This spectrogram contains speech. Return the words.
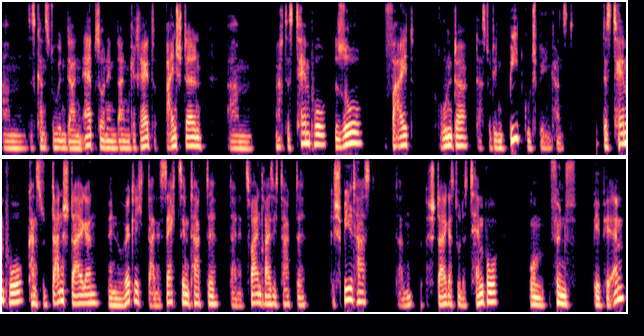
Ähm, das kannst du in deinen Apps und in deinem Gerät einstellen. Ähm, mach das Tempo so weit runter, dass du den Beat gut spielen kannst. Das Tempo kannst du dann steigern, wenn du wirklich deine 16 Takte, deine 32 Takte gespielt hast. Dann steigerst du das Tempo um 5 BPM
